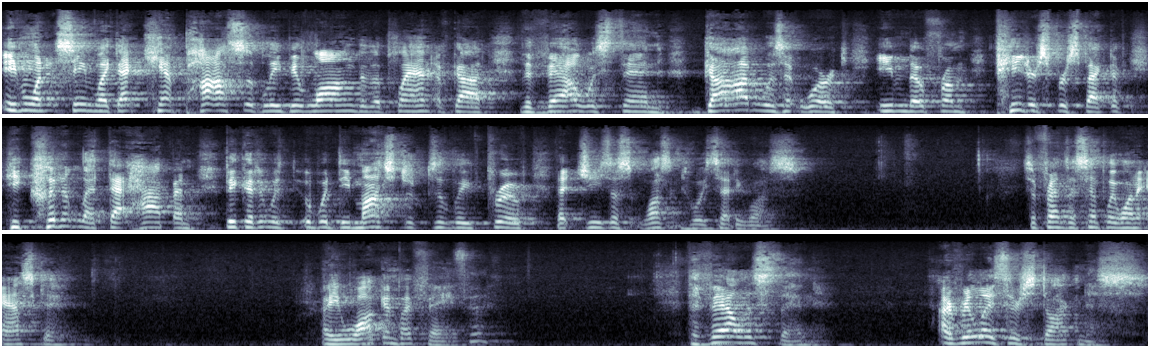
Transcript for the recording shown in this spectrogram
even when it seemed like that can't possibly belong to the plan of God, the veil was thin. God was at work, even though from Peter's perspective, he couldn't let that happen because it would, it would demonstratively prove that Jesus wasn't who he said he was. So, friends, I simply want to ask you are you walking by faith? The veil is thin. I realize there's darkness.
